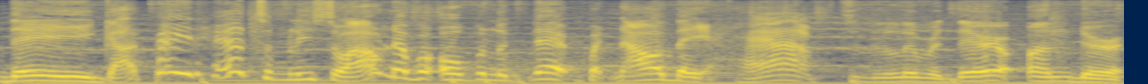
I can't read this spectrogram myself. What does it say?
they got paid handsomely, so I'll never overlook that. But now they have to deliver. They're under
